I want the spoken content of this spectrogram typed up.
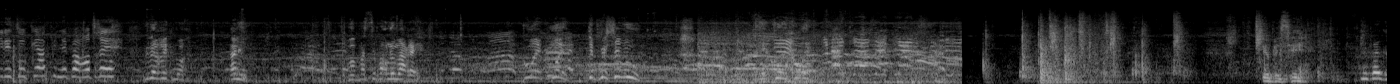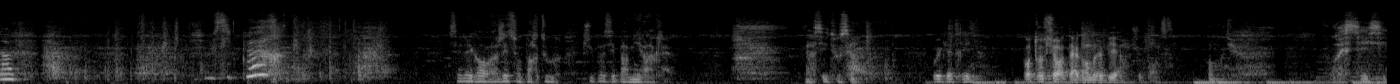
Il est au cap, il n'est pas rentré. Venez avec moi. Allez, on va passer par le marais. Courez, courez, dépêchez-vous Allez, courez, courez Tu es blessé Ce n'est pas grave. J'ai aussi peur. Ces nègres enragés sont partout. Je suis passé par miracle. Merci, tout ça. Où est Catherine Votre soeur est à Grande-Rivière, je pense. Oh mon Dieu. Vous restez ici.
